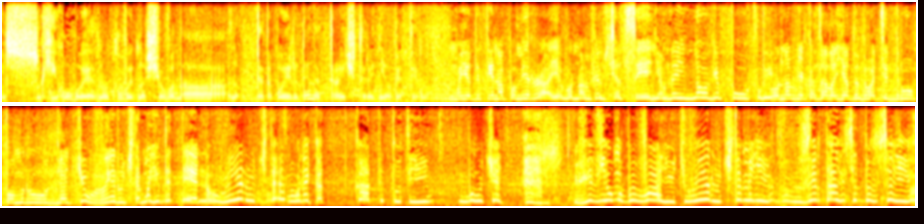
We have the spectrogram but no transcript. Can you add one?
Сухі губи. Ну видно, що вона ну для такої людини 3-4 дні об'єктивно. Моя дитина помирає, вона вже вся синя, в неї ноги пухли. Вона вже казала, я до 22-го помру. Для чого? Виручте мою дитину, виручте. Вони кат- кати тут її мучать, жив'єм убивають, виручте мені, звертаюся до всієї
